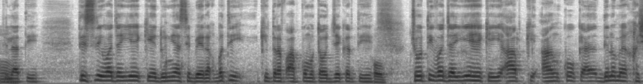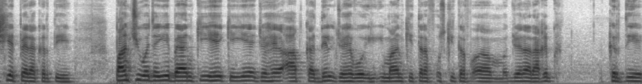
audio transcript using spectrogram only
दिलाती है। तीसरी वजह यह कि दुनिया से बेरगबती की तरफ़ आपको मुतवजह करती है। चौथी वजह यह है कि ये आपकी आँखों के दिलों में खशियत पैदा करती है। पांचवी वजह ये बयान की है कि ये जो है आपका दिल जो है वो ईमान की तरफ़ उसकी तरफ़ जो है ना रागब करती है।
